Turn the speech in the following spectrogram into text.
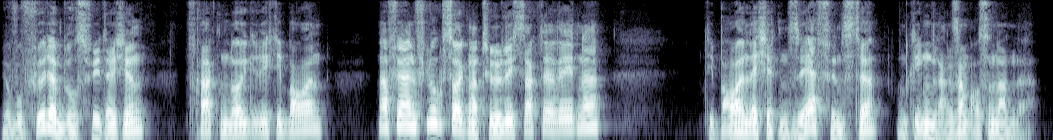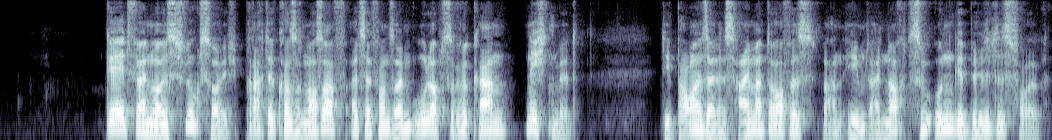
Ja, wofür denn bloß, Väterchen? fragten neugierig die Bauern. Na, für ein Flugzeug natürlich, sagte der Redner. Die Bauern lächelten sehr finster und gingen langsam auseinander. Geld für ein neues Flugzeug brachte Kosonossow, als er von seinem Urlaub zurückkam, nicht mit. Die Bauern seines Heimatdorfes waren eben ein noch zu ungebildetes Volk.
